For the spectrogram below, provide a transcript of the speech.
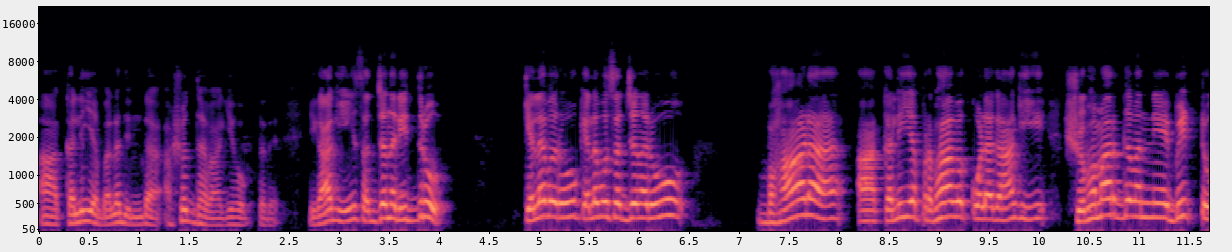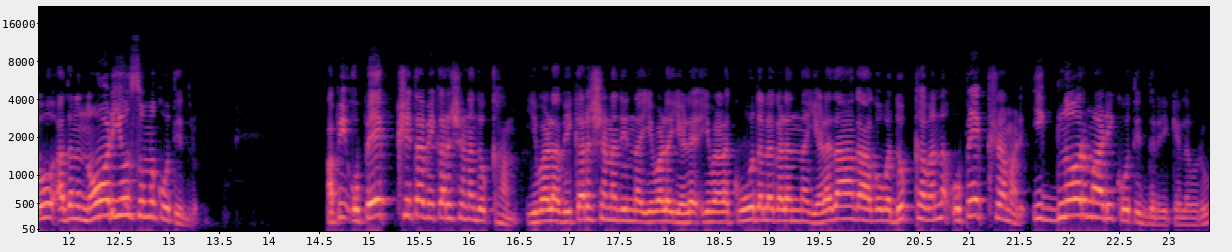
ಆ ಕಲಿಯ ಬಲದಿಂದ ಅಶುದ್ಧವಾಗಿ ಹೋಗ್ತದೆ. ಹೀಗಾಗಿ ಸಜ್ಜನರಿದ್ರು, ಕೆಲವರು, ಕೆಲವು ಸಜ್ಜನರು ಬಹಳ ಆ ಕಲಿಯ ಪ್ರಭಾವಕ್ಕೊಳಗಾಗಿ ಶುಭ ಮಾರ್ಗವನ್ನೇ ಬಿಟ್ಟು ಅದನ್ನು ನೋಡಿಯೂ ಸುಮ್ಮ ಕೂತಿದ್ರು. ಅಪಿ ಉಪೇಕ್ಷಿತ ವಿಕರ್ಷಣ ದುಃಖಂ. ಇವಳ ವಿಕರ್ಷಣದಿಂದ ಇವಳ ಎಳೆ, ಇವಳ ಕೂದಲುಗಳನ್ನು ಎಳೆದಾಗುವ ದುಃಖವನ್ನು ಉಪೇಕ್ಷ ಮಾಡಿ, ಇಗ್ನೋರ್ ಮಾಡಿ ಕೂತಿದ್ದರು ಕೆಲವರು.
